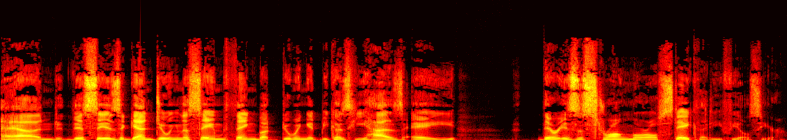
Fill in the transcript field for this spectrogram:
And this is, again, doing the same thing, but doing it because he has a. There is a strong moral stake that he feels here.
